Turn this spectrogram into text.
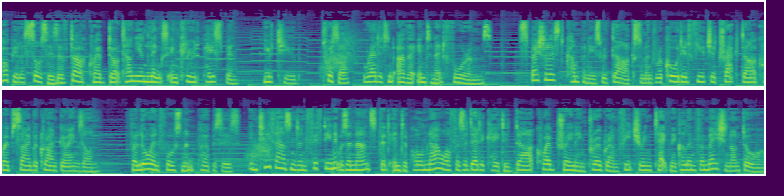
Popular sources of darkweb.onion links include Pastebin, YouTube, Twitter, Reddit and other internet forums. specialist companies with dark and recorded future track dark web cybercrime goings on. For law enforcement purposes, in 2015 it was announced that Interpol now offers a dedicated dark web training program featuring technical information on Tor,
